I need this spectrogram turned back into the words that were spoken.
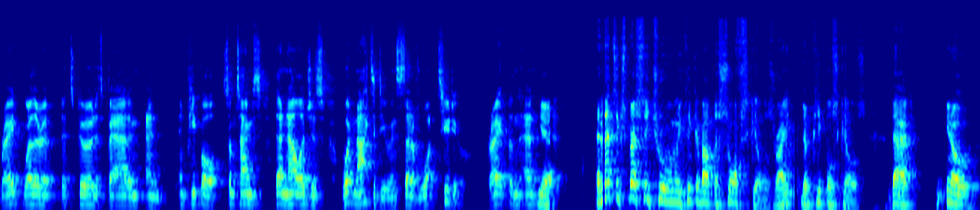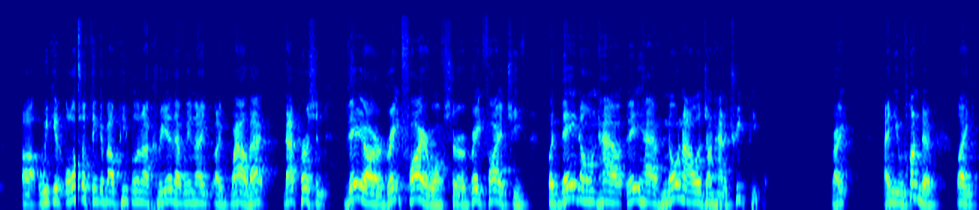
right? Whether it's good, it's bad, and and and people sometimes that knowledge is what not to do instead of what to do, right? And, and yeah, and that's especially true when we think about the soft skills, right? The people skills that you know uh, we can also think about people in our career that we like like wow that that person they are a great fire officer, a great fire chief, but they don't have they have no knowledge on how to treat people, right? And you wonder like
